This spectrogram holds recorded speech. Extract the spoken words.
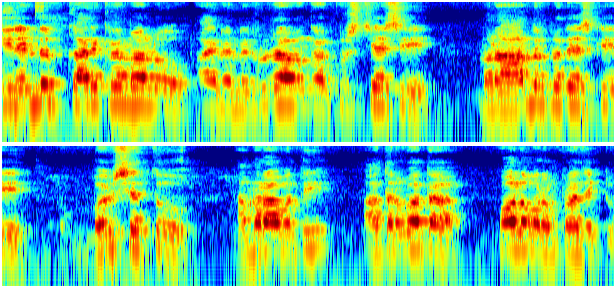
ఈ రెండు కార్యక్రమాలు ఆయన నిర్విరామంగా కృషి చేసి మన ఆంధ్రప్రదేశ్కి భవిష్యత్తు అమరావతి ఆ తర్వాత పోలవరం ప్రాజెక్టు.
